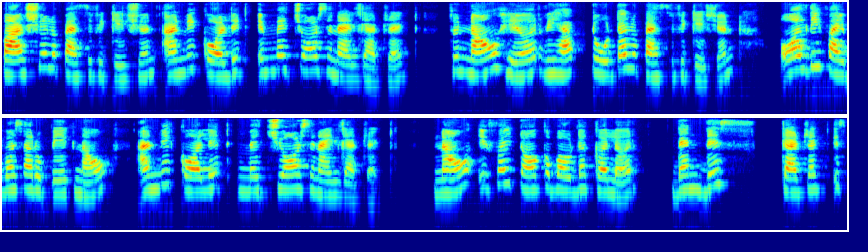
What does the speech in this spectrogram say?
partial opacification and we called it immature senile cataract. So now here we have total opacification. All the fibers are opaque now and we call it mature senile cataract. Now if I talk about the color then this cataract is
